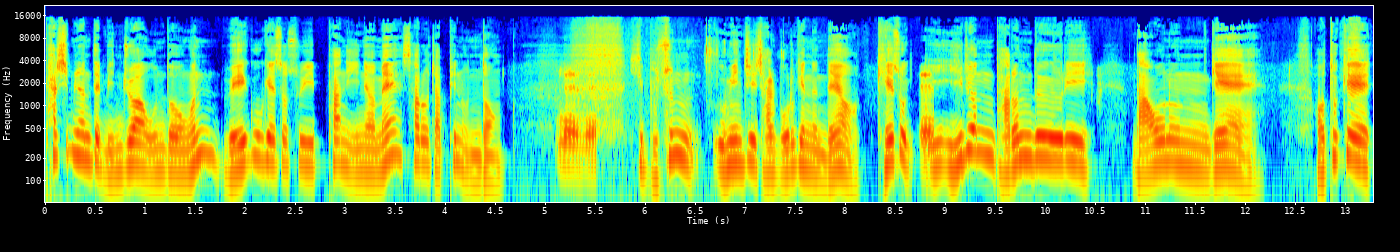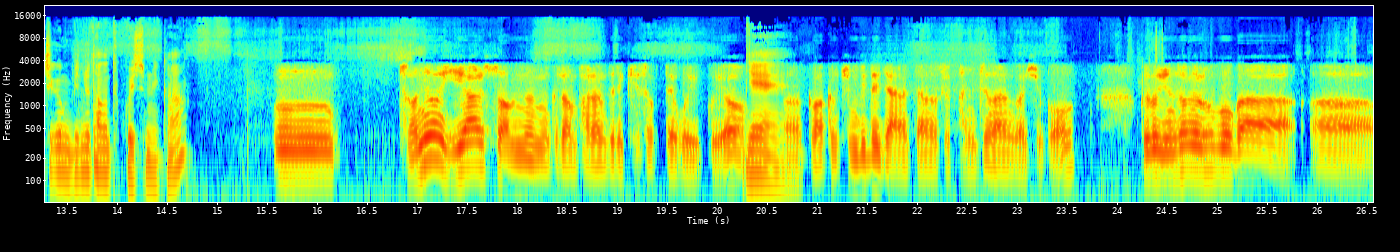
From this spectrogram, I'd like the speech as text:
80년대 민주화 운동은 외국에서 수입한 이념에 사로잡힌 운동. 네네. 이게 무슨 의미인지 잘 모르겠는데요. 계속 네. 이, 이런 발언들이 나오는 게 어떻게 지금 민주당은 듣고 있습니까? 음, 전혀 이해할 수 없는 그런 발언들이 계속되고 있고요. 예. 어, 그만큼 준비되지 않았다는 것을 반증하는 것이고, 그리고 윤석열 후보가, 어,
